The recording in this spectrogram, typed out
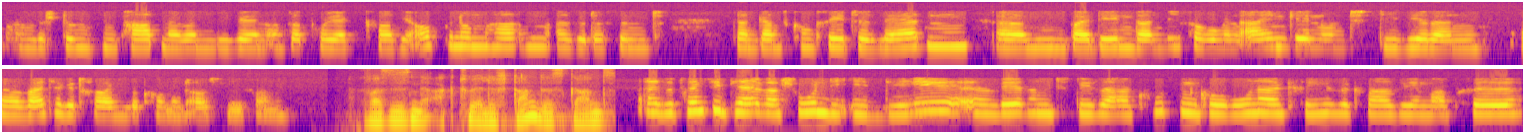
von bestimmten Partnerinnen, die wir in unser Projekt quasi aufgenommen haben. Also das sind dann ganz konkrete Läden, ähm, bei denen dann Lieferungen eingehen und die wir dann äh, weitergetragen bekommen und ausliefern. Was ist denn der aktuelle Stand des Ganzen? Also prinzipiell war schon die Idee, äh, während dieser akuten Corona-Krise quasi im April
